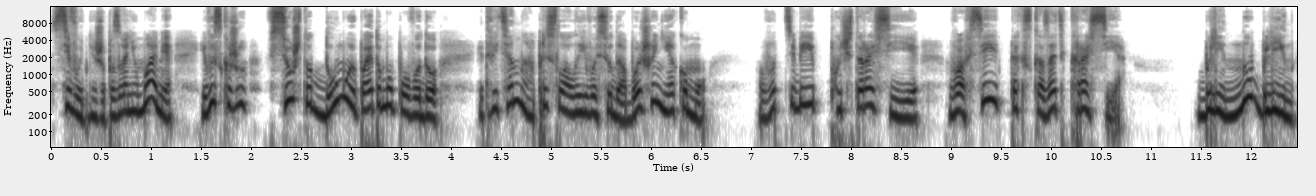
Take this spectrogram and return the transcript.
Сегодня же позвоню маме и выскажу все, что думаю по этому поводу. Это ведь она прислала его сюда, больше некому. Вот тебе и Почта России, во всей, так сказать, красе. Блин, ну блин,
